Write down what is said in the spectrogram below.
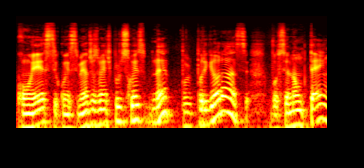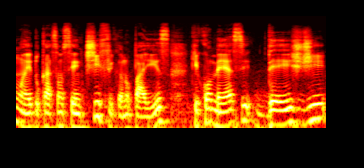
com esse conhecimento justamente por, né, por, por, ignorância. Você não tem uma educação científica no país que comece desde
